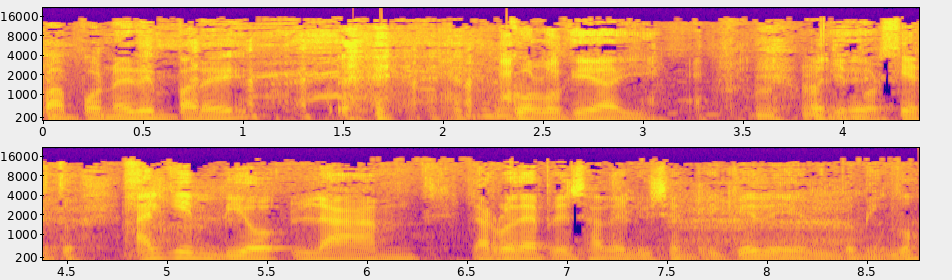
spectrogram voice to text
para poner en pared con lo que hay. Oye, por cierto, ¿alguien vio la, la rueda de prensa de Luis Enrique del domingo?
